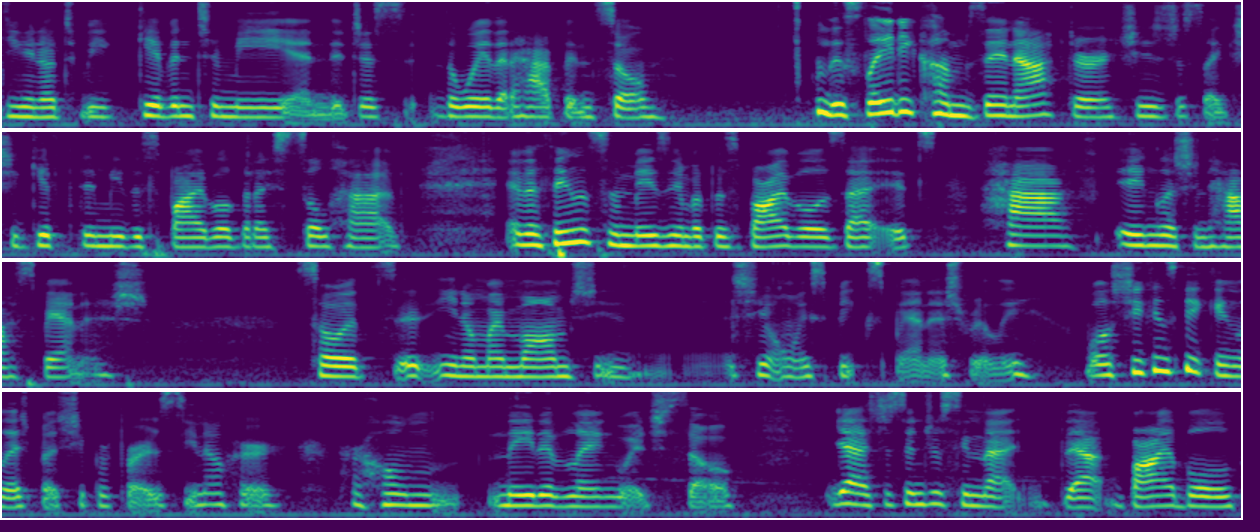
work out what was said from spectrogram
you know, to be given to me, and it just the way that happened. So this lady comes in after and she's just like she gifted me this bible that i still have. And the thing that's amazing about this bible is that it's half english and half spanish. So it's it, you know my mom she she only speaks spanish really. Well she can speak english but she prefers you know her her home native language. So yeah it's just interesting that that bible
